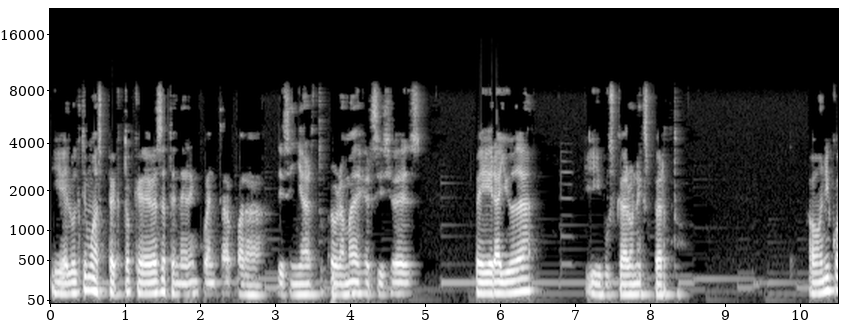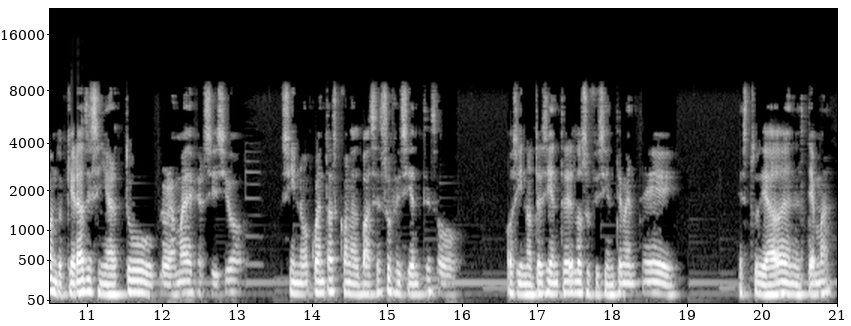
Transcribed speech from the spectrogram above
Y el último aspecto que debes de tener en cuenta para diseñar tu programa de ejercicio es pedir ayuda y buscar un experto. Aun y cuando quieras diseñar tu programa de ejercicio, si no cuentas con las bases suficientes o, si no te sientes lo suficientemente estudiado en el tema,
